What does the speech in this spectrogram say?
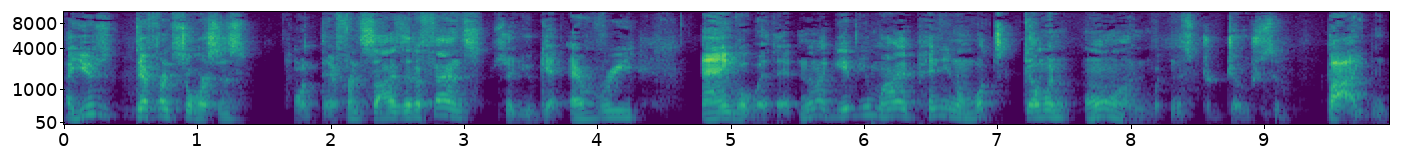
I use different sources on different sides of the fence so you get every angle with it. And then I give you my opinion on what's going on with Mr. Joseph Biden.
